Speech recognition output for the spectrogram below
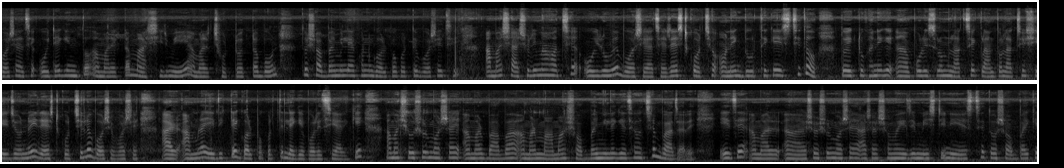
বসে আছে, ওইটা কিন্তু আমার একটা মাসির মেয়ে, আমার ছোট্ট একটা বোন। তো সবাই মিলে এখন গল্প করতে বসেছি। আমার শাশুড়ি মা হচ্ছে ওই রুমে বসে আছে রেস্ট করছে। অনেক দূর থেকে এসেছি তো তো একটুখানি পরিশ্রম লাগছে, ক্লান্ত লাগছে, সেই জন্যই রেস্ট করছিল বসে বসে। আর আমরা এদিকটায় গল্প করতে লেগে পড়েছি আর কি। আমার শ্বশুর মশাই আমার বাবা, আমার মামা সবাই মিলে গেছে হচ্ছে বাজারে। এই যে আমার শ্বশুর মশাই আসার সময় এই যে মিষ্টি নিয়ে এসছে, তো সবাইকে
